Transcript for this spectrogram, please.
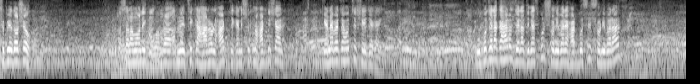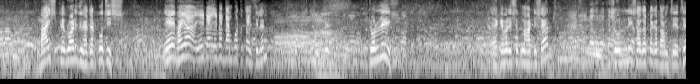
সুপ্রিয় দর্শক, আসসালামু আলাইকুম। আমরা রয়েছি কাহারল হাট, যেখানে শুকনো হাট ডিসার কেনা বেচা হচ্ছে সেই জায়গায়। উপজেলা কাহারল, জেলা দিনাজপুর। শনিবারে হাট বসে, শনিবার আজ বাইশ ফেব্রুয়ারি দুই হাজার পঁচিশ। এ ভাইয়া, এটা, এটার দাম কত চাইছিলেন? চল্লিশ। একেবারে শুকনো হাট ডিসার চল্লিশ হাজার টাকা দাম চেয়েছে।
